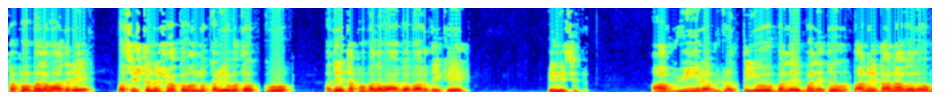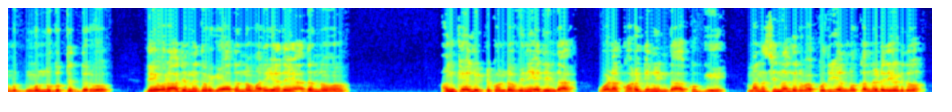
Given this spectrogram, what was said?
ತಪೋಬಲವಾದರೆ ವಸಿಷ್ಠನ ಶೋಕವನ್ನು ಕಳೆಯುವುದಕ್ಕೂ ಅದೇ ತಪೋಬಲವಾಗಬಾರದೇಕೆ? ಎನ್ನಿಸಿತು. ಆ ವೀರ ವೃತ್ತಿಯು ಬಲಿ, ಬಲಿತು ತಾನೇ ತಾನಾಗಲು ಮುನ್ನುಗ್ಗುತ್ತಿದ್ದರು ದೇವರಾಜನೆದುರಿಗೆ ಅದನ್ನು ಮರೆಯದೆ ಅದನ್ನು ಅಂಕೆಯಲ್ಲಿಟ್ಟುಕೊಂಡು ವಿನಯದಿಂದ ಒಳಕೊರಗಿನಿಂದ ಕುಗ್ಗಿ ಮನಸ್ಸಿನಲ್ಲಿರುವ ಕುದಿಯನ್ನು ಕನ್ನಡಿ ಹಿಡಿದು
